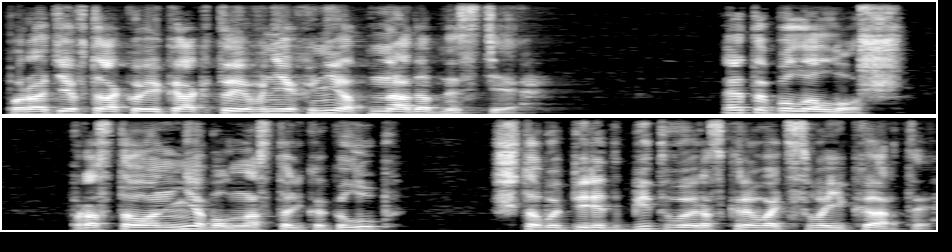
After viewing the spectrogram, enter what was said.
против такой, как ты, в них нет надобности. Это была ложь. Просто он не был настолько глуп, чтобы перед битвой раскрывать свои карты.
